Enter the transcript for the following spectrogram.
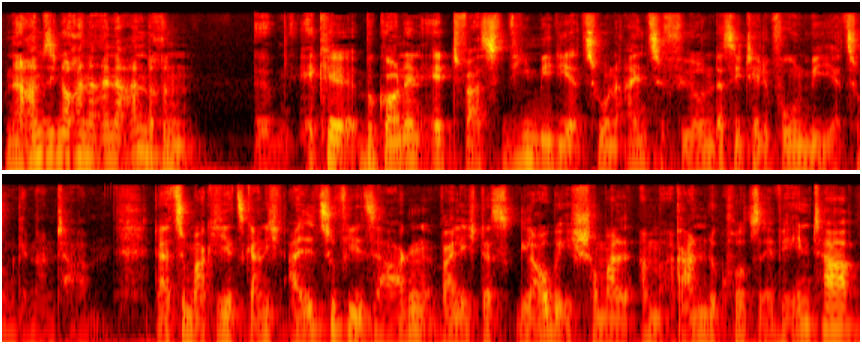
Und dann haben sie noch an einer anderen Ecke begonnen, etwas wie Mediation einzuführen, das sie Telefonmediation genannt haben. Dazu mag ich jetzt gar nicht allzu viel sagen, weil ich das, glaube ich, schon mal am Rande kurz erwähnt habe.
